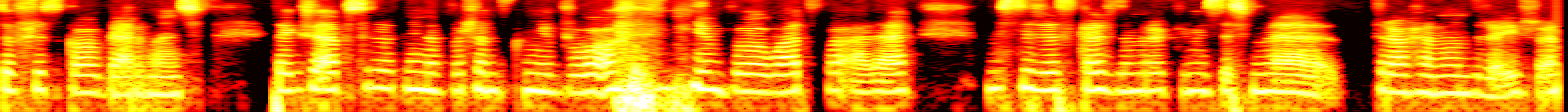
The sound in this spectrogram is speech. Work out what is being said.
to wszystko ogarnąć. Także absolutnie na początku nie było, nie było łatwo, ale myślę, że z każdym rokiem jesteśmy trochę mądrzejsze.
